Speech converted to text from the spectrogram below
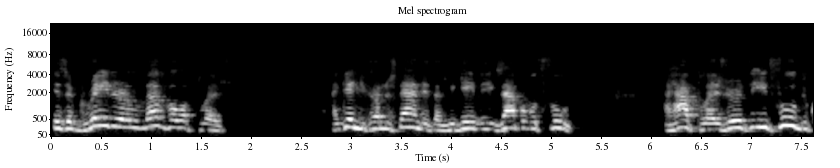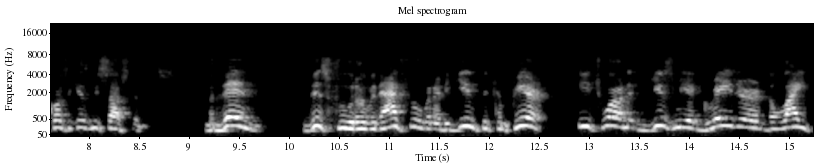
is a greater level of pleasure. Again, you can understand it as we gave the example with food. I have pleasure to eat food because it gives me sustenance. But then this food over that food, when I begin to compare each one, it gives me a greater delight,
